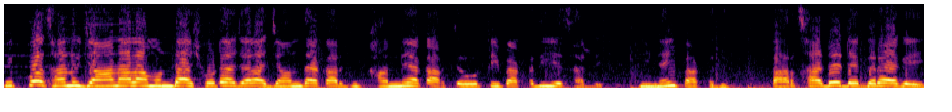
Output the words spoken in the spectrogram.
ਇੱਕੋ ਸਾਨੂੰ ਜਾਣ ਵਾਲਾ ਮੁੰਡਾ ਛੋਟਾ ਜਿਹਾ ਜਾਂਦਾ ਘਰ ਖਾਂਦੇ ਆ ਘਰ ਚ ਰੋਟੀ ਪੱਕਦੀ ਏ ਸਾਡੇ। ਨਹੀਂ ਨਹੀਂ ਪੱਕਦੀ। ਘਰ ਸਾਡੇ ਡਿੱਗ ਰਹਿ ਗਏ।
